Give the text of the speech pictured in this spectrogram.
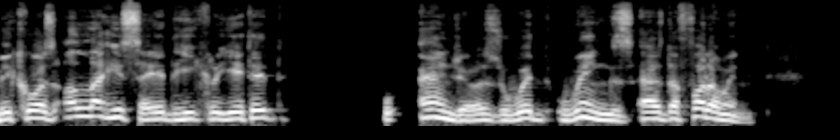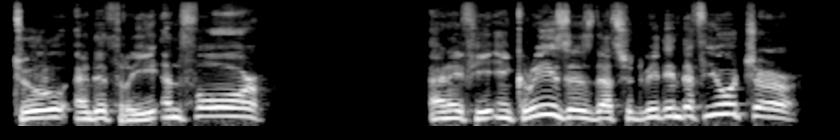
because Allah he said he created angels with wings as the following two and three and four. And if he increases that should be in the future.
